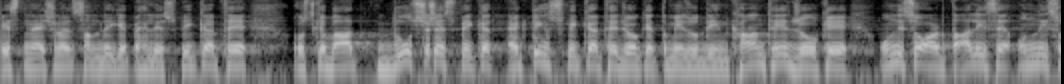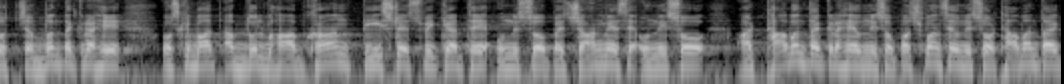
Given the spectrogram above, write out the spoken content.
इस नेशनल असम्बली के पहले स्पीकर थे। उसके बाद दूसरे स्पीकर, एक्टिंग स्पीकर थे जो कि तमीज़ुद्दीन खान थे जो कि 1948 से उन्नीस तक रहे उसके बाद अब्दुल वहाब खान तीसरे स्पीकर थे उन्नीस से उन्नीस तक रहे 1955 से उन्नीस तक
